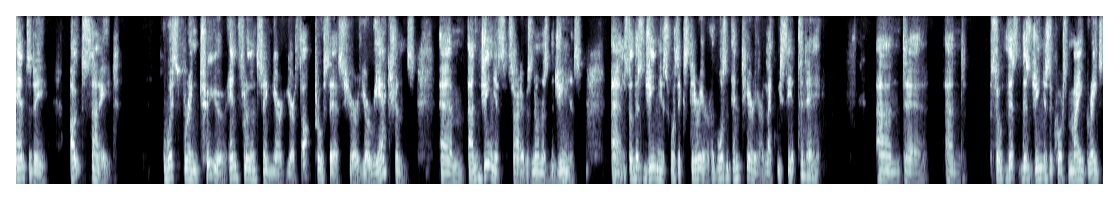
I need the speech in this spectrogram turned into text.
entity outside whispering to you, influencing your your thought process, your your reactions, um, and genius. Sorry, it was known as the genius. Um, so this genius was exterior; it wasn't interior like we see it mm-hmm. today. And uh, and so this this genius, of course, migrates.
